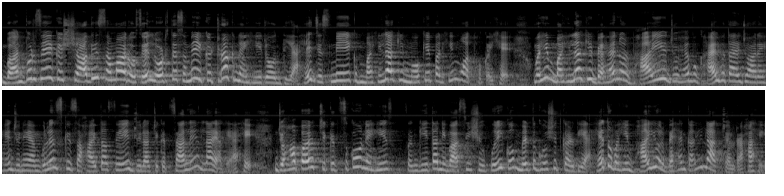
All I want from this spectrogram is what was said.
बानपुर से एक शादी समारोह से लौटते समय एक ट्रक ने ही रौन दिया है, जिसमें एक महिला की मौके पर ही मौत हो गई है। वहीं महिला की बहन और भाई जो है, वो घायल बताए जा रहे हैं, जिन्हें एंबुलेंस की सहायता से जिला चिकित्सालय लाया गया है, जहाँ पर चिकित्सकों ने ही संगीता निवासी शिवपुरी को मृत घोषित कर दिया है। तो वहीं भाई और बहन का इलाज चल रहा है।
